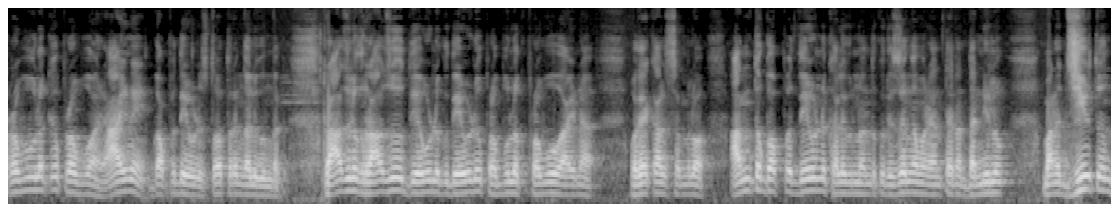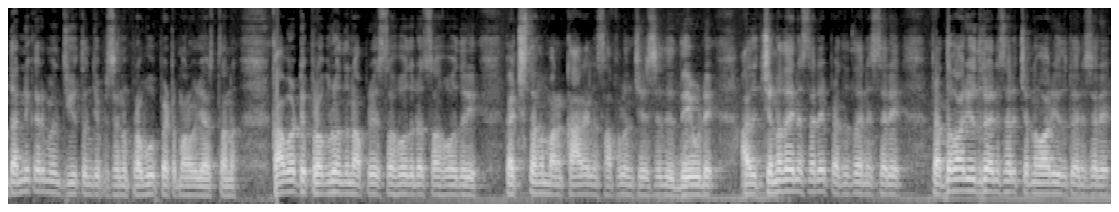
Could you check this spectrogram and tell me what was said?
ప్రభువులకు ప్రభు అని. ఆయనే గొప్ప దేవుడు స్తోత్రం కలుగుంది రాజులకు రాజు దేవుళ్ళకు దేవుడు ప్రభువులకు ప్రభు ఆయన ఉదయకాల సమయంలో. అంత గొప్ప దేవుడిని కలిగి ఉన్నందుకు నిజంగా మనం ఎంతైనా ధన్యులు. మన జీవితం ధన్యకరమైన జీవితం చెప్పేసి నేను ప్రభు పెట్ట మనం చేస్తాను. కాబట్టి ప్రభునందు నా ప్రియ సహోదర సహోదరి ఖచ్చితంగా మన కార్యాలను సఫలం చేసేది దేవుడే. అది చిన్నదైన సరే పెద్దదైనా సరే పెద్దవారి ఎదురైనా సరే చిన్నవారి ఎదురైనా సరే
